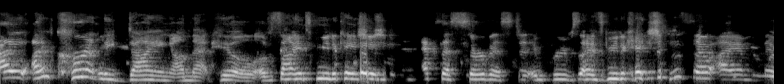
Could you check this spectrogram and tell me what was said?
I, I'm currently dying on that hill of science communication and excess service to improve science communication. So I am there.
